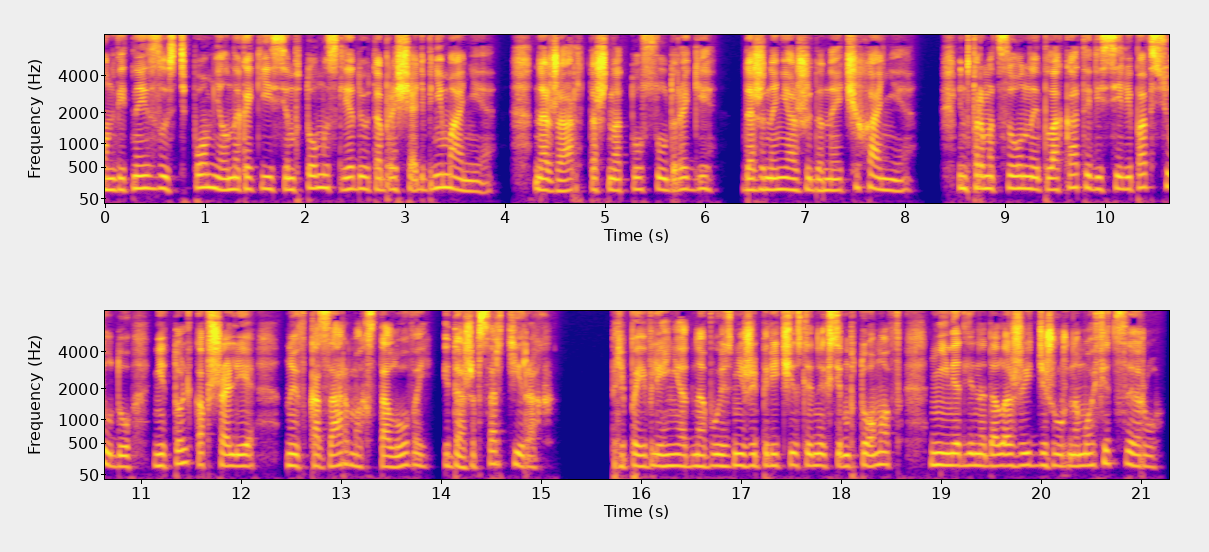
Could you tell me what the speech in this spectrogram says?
Он ведь наизусть помнил, на какие симптомы следует обращать внимание. На жар, тошноту, судороги, даже на неожиданное чихание. Информационные плакаты висели повсюду, не только в шале, но и в казармах, столовой и даже в сортирах. При появлении одного из ниже перечисленных симптомов немедленно доложить дежурному офицеру.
